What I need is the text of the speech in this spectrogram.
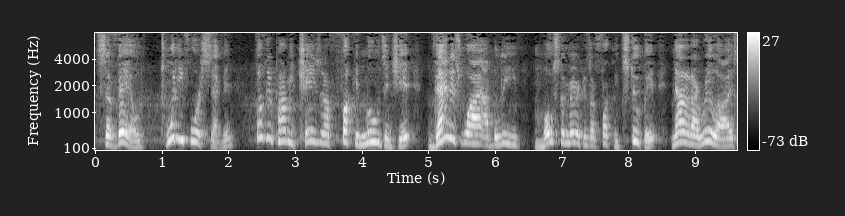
surveilled 24 7, fucking probably changing our fucking moods and shit. That is why I believe most Americans are fucking stupid now that I realize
